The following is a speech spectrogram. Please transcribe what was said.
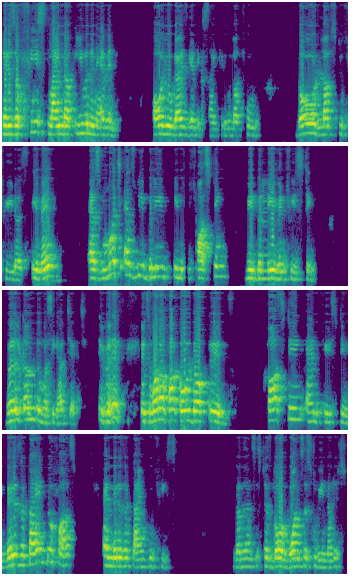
There is a feast lined up even in heaven. All you guys get excited who love food. God loves to feed us. Amen. As much as we believe in fasting, we believe in feasting. Welcome to Masiha Church. Amen. it's one of our core doctrines. Fasting and feasting. There is a time to fast and there is a time to feast. Brothers and sisters, God wants us to be nourished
